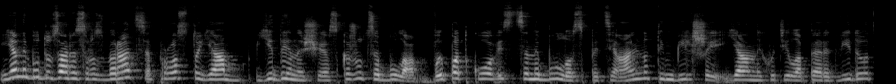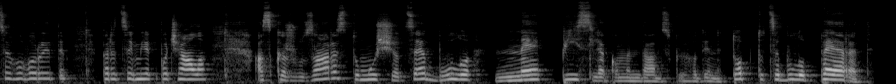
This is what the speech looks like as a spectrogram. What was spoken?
Я не буду зараз розбиратися, просто я єдине, що я скажу, це була випадковість, це не було спеціально, тим більше я не хотіла перед відео це говорити, перед цим як почала. А скажу зараз, тому що це було не після комендантської години, тобто це було перед.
